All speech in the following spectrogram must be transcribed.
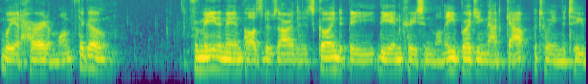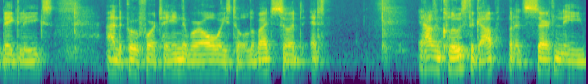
we had heard a month ago, for me, the main positives are that it's going to be the increase in money, bridging that gap between the two big leagues and the Pro 14 that we're always told about. So it it, it hasn't closed the gap, but it's certainly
